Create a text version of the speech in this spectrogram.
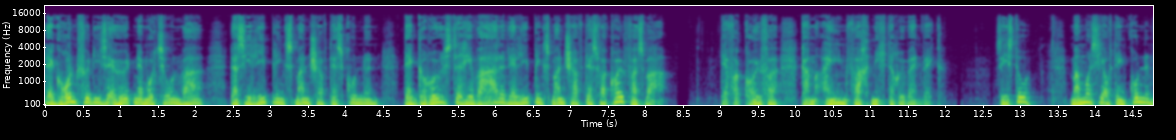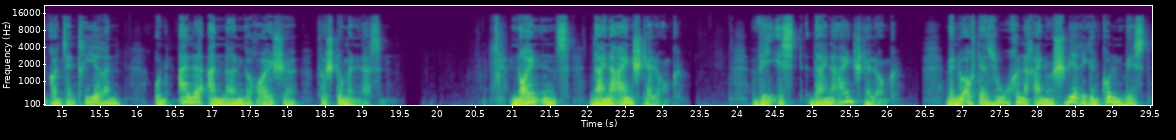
Der Grund für diese erhöhten Emotionen war, dass die Lieblingsmannschaft des Kunden der größte Rivale der Lieblingsmannschaft des Verkäufers war. Der Verkäufer kam einfach nicht darüber hinweg. Siehst du, man muss sich auf den Kunden konzentrieren und alle anderen Geräusche verstummen lassen. Neuntens, deine Einstellung. Wie ist deine Einstellung? Wenn du auf der Suche nach einem schwierigen Kunden bist,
